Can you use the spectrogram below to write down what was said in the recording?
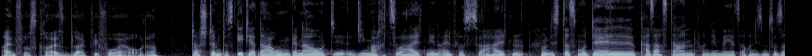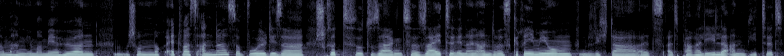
Einflusskreisen bleibt wie vorher, oder? Das stimmt. Es geht ja darum, genau die, die, Macht zu erhalten, den Einfluss zu erhalten. Nun ist das Modell Kasachstan, von dem wir jetzt auch in diesem Zusammenhang immer mehr hören, schon noch etwas anders, obwohl dieser Schritt sozusagen zur Seite in ein anderes Gremium sich da als, als Parallele anbietet.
